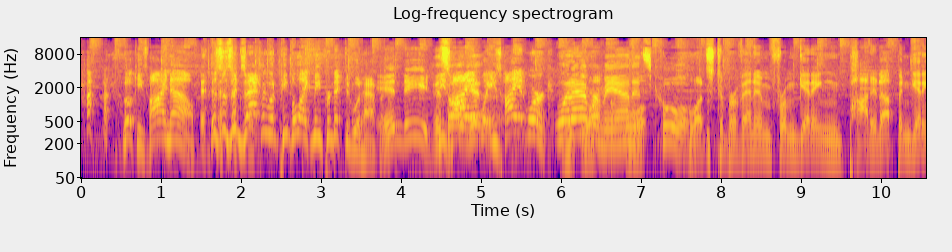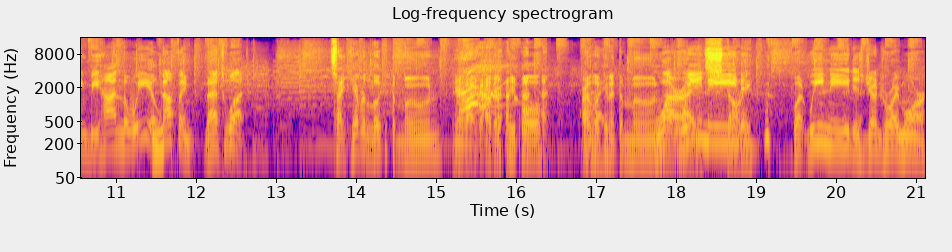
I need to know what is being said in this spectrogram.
Look, he's high now. This is exactly what people like me predicted would happen. Indeed. He's It's all high, at, he's high at work. Whatever, What- man. what- It's cool. What's to prevent him from getting potted up and getting behind the wheel? Nothing. That's what. It's like you ever look at the moon and you're like, other people are All looking right. at the moon. What All we right, need, what we need is Judge Roy Moore.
